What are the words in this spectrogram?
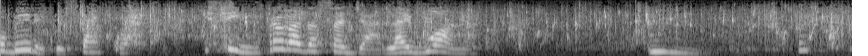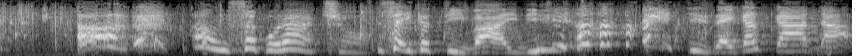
Può bere quest'acqua? Sì, prova ad assaggiarla, è buona. Mm. Ah, ha un saporaccio. Sei cattiva, Heidi. Ti sei cascata.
